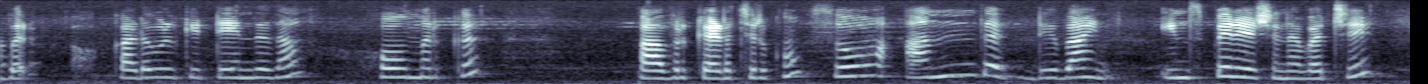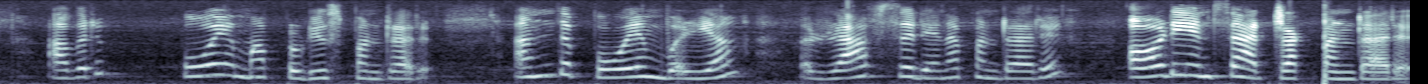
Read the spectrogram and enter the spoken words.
அவர் கடவுள்கிட்டேருந்து தான் ஹோம்ஒர்க்கு பவர் கிடச்சிருக்கும். ஸோ அந்த டிவைன் இன்ஸ்பிரேஷனை வச்சு அவர் போயமாக ப்ரொடியூஸ் பண்ணுறாரு அந்த போயம் வழியாக ராப்சட் என்ன பண்ணுறாரு ஆடியன்ஸை அட்ராக்ட் பண்ணுறாரு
